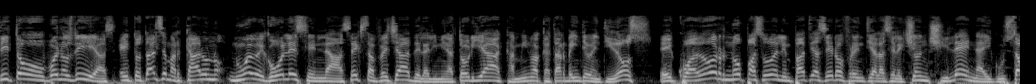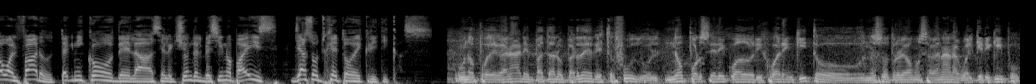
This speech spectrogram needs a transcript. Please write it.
Tito, buenos días. En total se marcaron nueve goles en la sexta fecha de la eliminatoria Camino a Qatar 2022. Ecuador no pasó del empate a cero frente a la selección chilena y Gustavo Alfaro, técnico de la selección del vecino país, ya es objeto de críticas. Uno puede ganar, empatar o perder, esto es fútbol. No por ser Ecuador y jugar en Quito, nosotros le vamos a ganar a cualquier equipo.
